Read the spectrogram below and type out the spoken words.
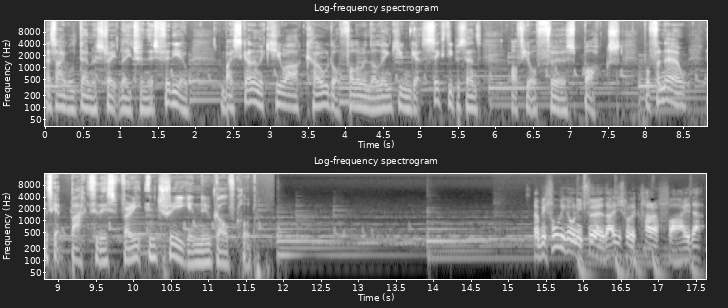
as I will demonstrate later in this video. And by scanning the QR code or following the link, you can get 60% off your first box. But for now, let's get back to this very intriguing new golf club. Now before we go any further, I just want to clarify that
